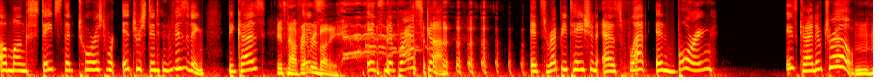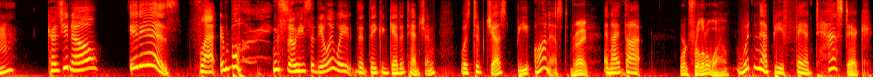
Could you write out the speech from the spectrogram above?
among states that tourists were interested in visiting because It's not for It's- everybody. it's Nebraska. its reputation as flat and boring is kind of true. Mm-hmm. Because, you know, it is flat and boring. so he said the only way that they could get attention was to just be honest. Right. And I thought, Worked for a little while. wouldn't that be fantastic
